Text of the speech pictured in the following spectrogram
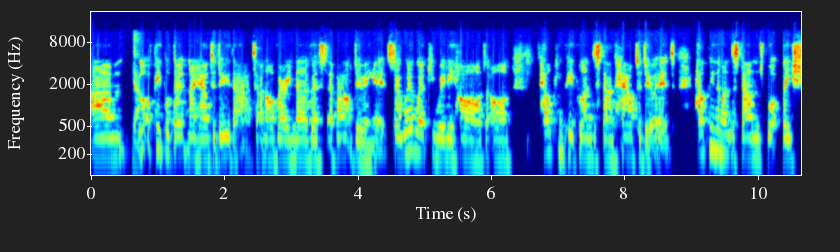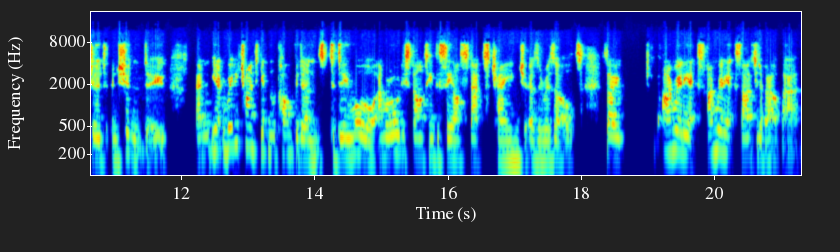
Um, yeah. A lot of people don't know how to do that and are very nervous about doing it. So we're working really hard on helping people understand how to do it, helping them understand what they should and shouldn't do, and you know, really trying to give them confidence to do more. And we're already starting to see our stats change as a result. So I'm really ex- I'm really excited about that.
